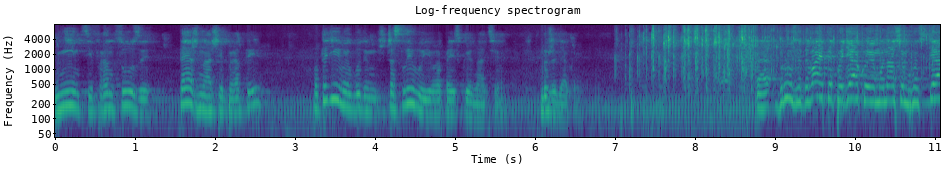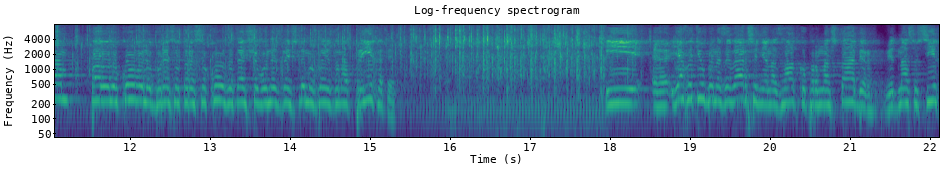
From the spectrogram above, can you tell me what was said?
німці, французи теж наші брати, от тоді ми будемо щасливою європейською нацією. Дуже дякую. Е, Друзі, давайте подякуємо нашим гостям Павлу Ковалю, Борису Тарасюку за те, що вони знайшли можливість до нас приїхати. І е, я хотів би на завершення, на згадку про наш табір від нас усіх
